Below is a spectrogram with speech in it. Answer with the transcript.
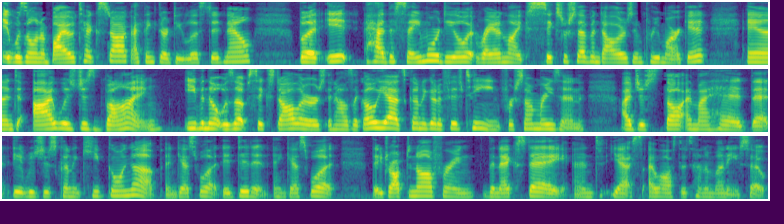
It was on a biotech stock. I think they're delisted now, but it had the same ordeal. It ran like six or seven dollars in pre market, and I was just buying even though it was up six dollars and i was like oh yeah it's going to go to 15 for some reason. I just thought in my head that it was just going to keep going up and guess what? It didn't and guess what? They dropped an offering the next day and yes i lost a ton of money. So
